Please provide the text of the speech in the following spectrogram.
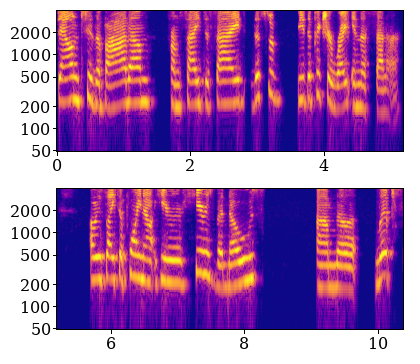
down to the bottom from side to side, this would be the picture right in the center. I always like to point out here, here's the nose, um, the lips,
